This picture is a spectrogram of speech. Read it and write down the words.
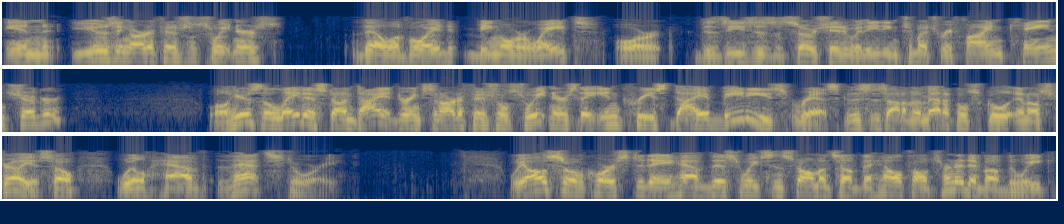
in using artificial sweeteners, they'll avoid being overweight or diseases associated with eating too much refined cane sugar. Well, here's the latest on diet drinks and artificial sweeteners. They increase diabetes risk. This is out of a medical school in Australia, so we'll have that story. We also, of course, today have this week's installments of the Health Alternative of the Week,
